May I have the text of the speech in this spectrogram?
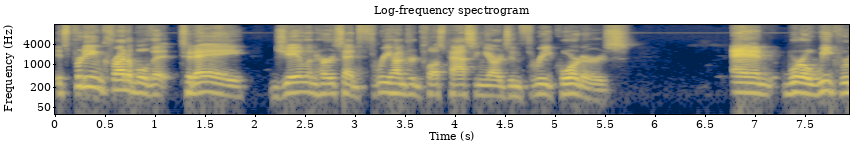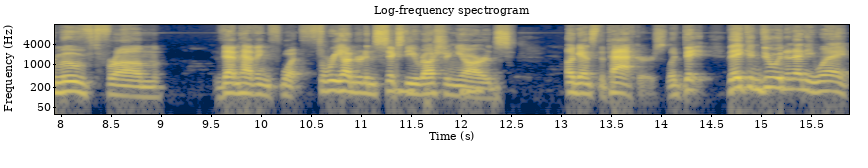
it's pretty incredible that today Jalen Hurts had 300 plus passing yards in three quarters, and we're a week removed from them having what 360 rushing mm-hmm. yards against the Packers. Like they they can do it in any way,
